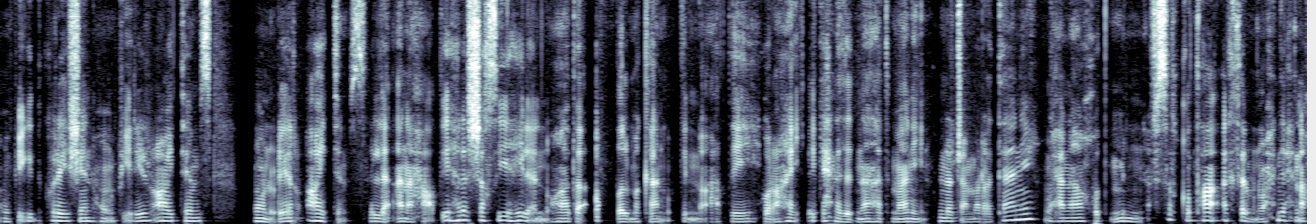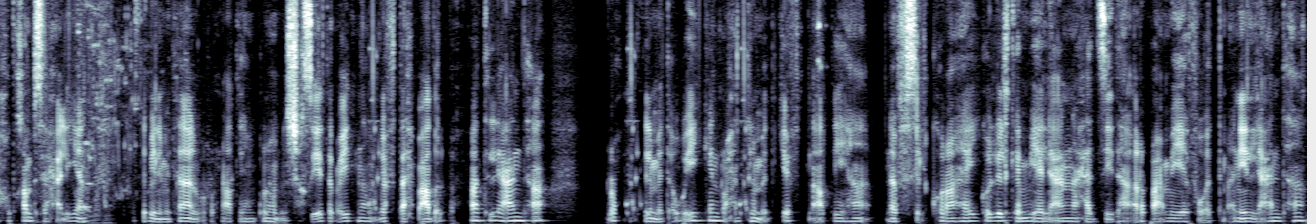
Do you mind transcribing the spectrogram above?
هون في decoration هون في rare items هون rare items هلا أنا حاعطيها للشخصية هي لأنه هذا أفضل مكان ممكن أعطيه كرة. هي هيك إحنا زدناها 80 نرجع مرة ثانية وحناخذ من نفس القطعه أكثر من وحدة. حناخذ خمسة حاليا. على سبيل المثال ونروح نعطيهم كلهم للشخصية تبعيتنا ونفتح بعض البفات اللي عندها. نروح على كلمة awaken نروح على كلمة gift نعطيها نفس الكرة. هي كل الكمية اللي عندنا حتزيدها 400 فوق ال 80 اللي عندها.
